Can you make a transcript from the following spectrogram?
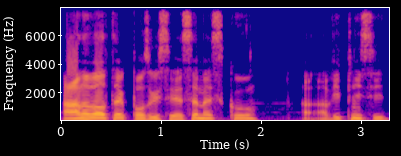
Áno, Walter, pozri si SMS-ku a, a vypni si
